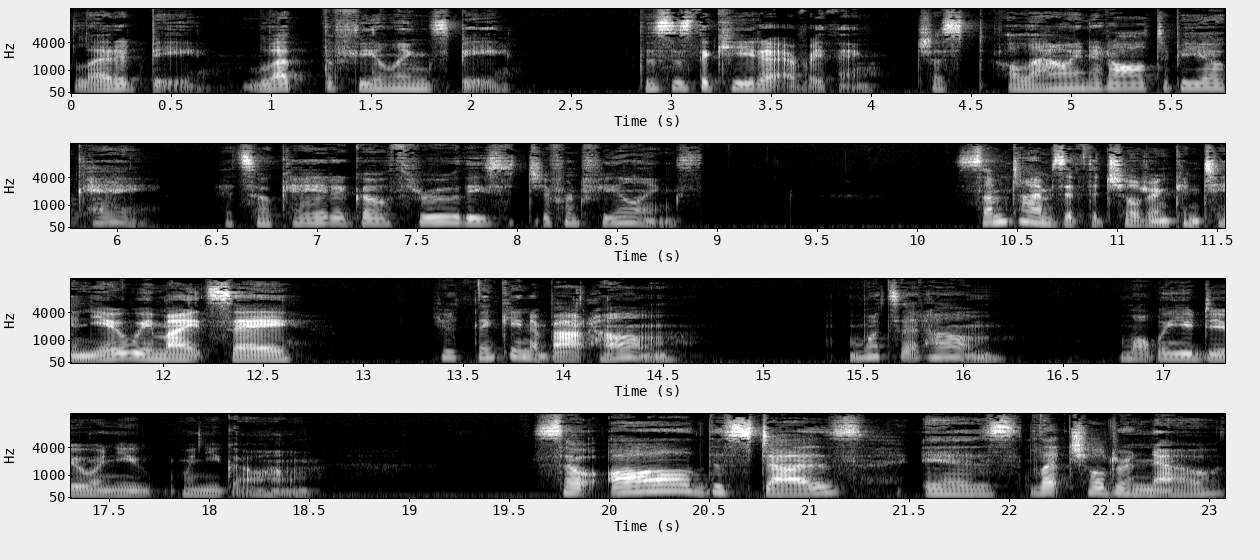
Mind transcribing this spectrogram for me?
let it be. Let the feelings be. This is the key to everything. Just allowing it all to be okay. It's okay to go through these different feelings. Sometimes, if the children continue, we might say, You're thinking about home. What's at home? What will you do when you when you go home? So all this does is let children know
